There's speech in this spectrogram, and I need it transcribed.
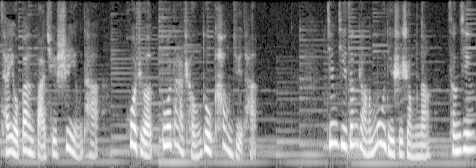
才有办法去适应它，或者多大程度抗拒它。经济增长的目的是什么呢？曾经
